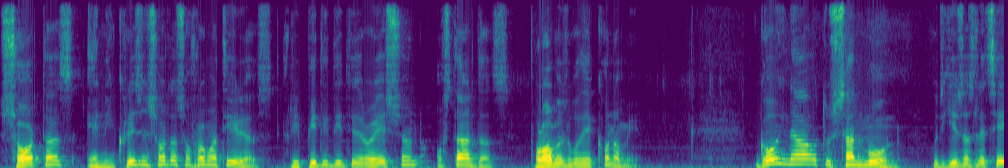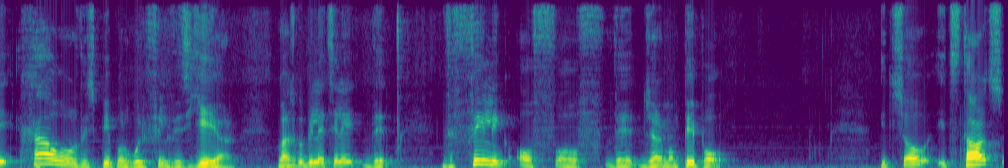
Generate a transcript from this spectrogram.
shortage and increasing shortage of raw materials, repeated deterioration of standards, problems with the economy. Going now to Sun Moon, which gives us, let's say, how all these people will feel this year. One would be, let's say, the, the feeling of, of the German people so, it starts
